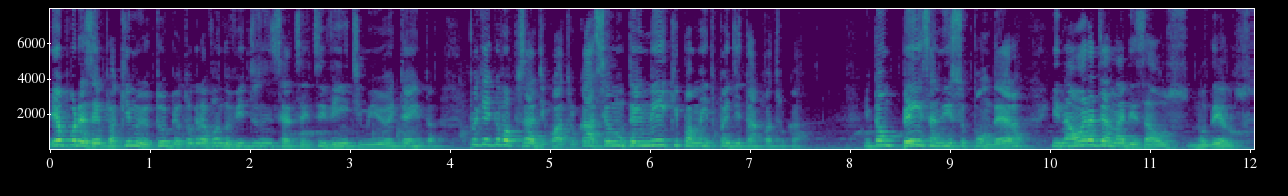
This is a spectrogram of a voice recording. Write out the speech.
Eu, por exemplo, aqui no YouTube, eu estou gravando vídeos em 720, 1080. Por que, que eu vou precisar de 4K se eu não tenho nem equipamento para editar 4K? Então pensa nisso, pondera, e na hora de analisar os modelos,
